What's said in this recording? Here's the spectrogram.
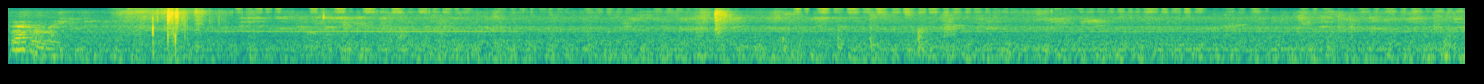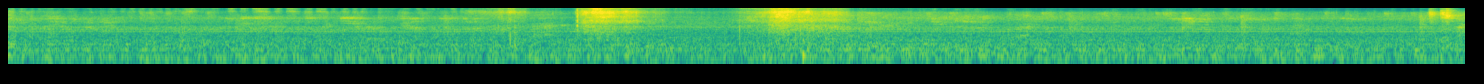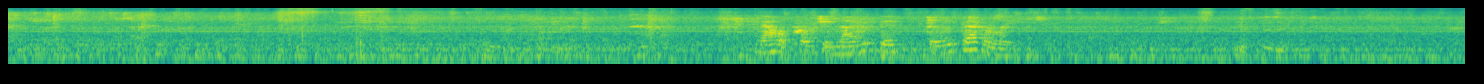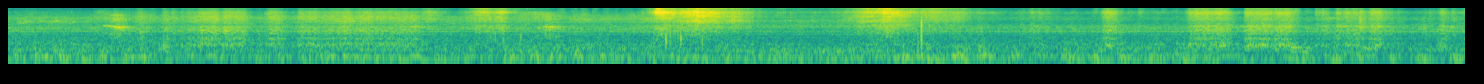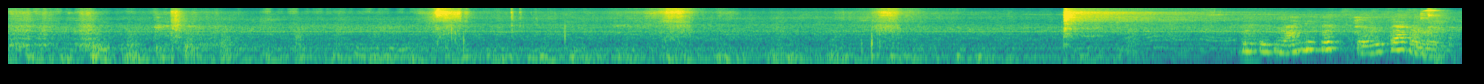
Beverly. Now approaching 95th Street, Beverly. This is 95th Street, Beverly.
